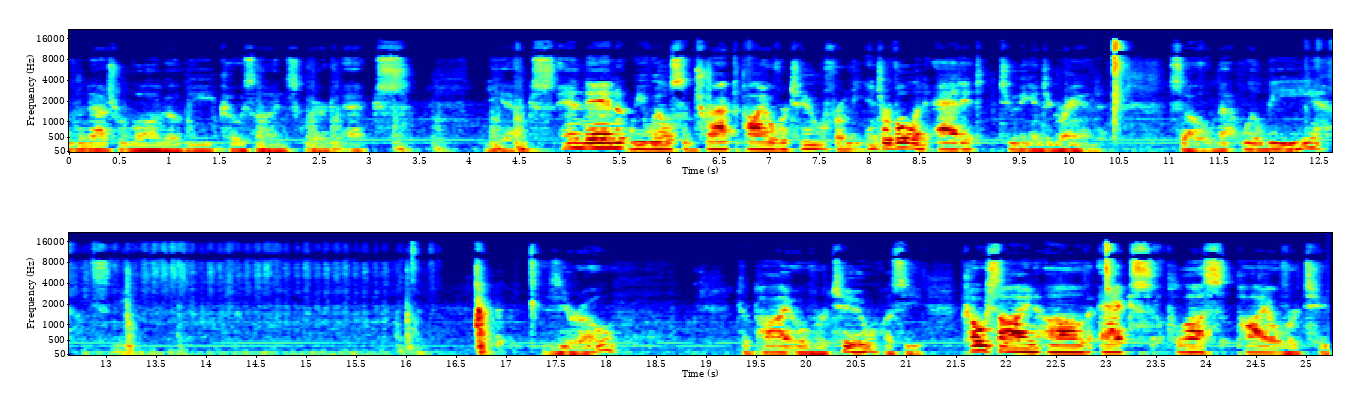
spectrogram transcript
of the natural log of the cosine squared x dx. And then we will subtract pi over 2 from the interval and add it to the integrand. So that will be, see, 0 to pi over 2. Let's see, cosine of x plus pi over 2.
